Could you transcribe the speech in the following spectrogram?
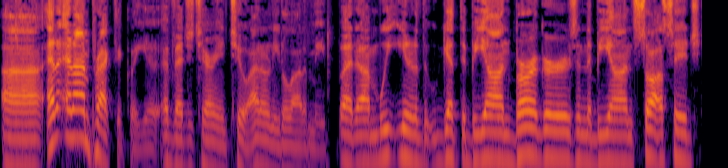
Uh, and and I'm practically a, a, vegetarian too. I don't eat a lot of meat, but um, we you know we get the Beyond Burgers and the Beyond Sausage,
